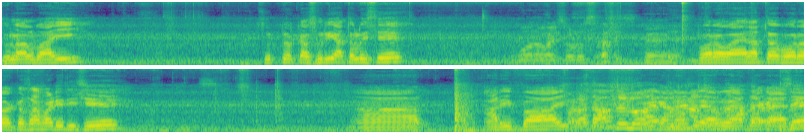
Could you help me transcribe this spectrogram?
দুলাল ভাই ছোট্ট ছুরি হাতে লইছে বড় ভাইরা তো বড় একটা সাবাড়ি দিছে। আর আরিফ ভাই এখানে দেখা দে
